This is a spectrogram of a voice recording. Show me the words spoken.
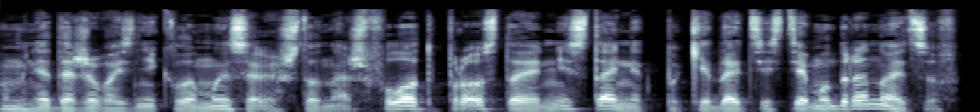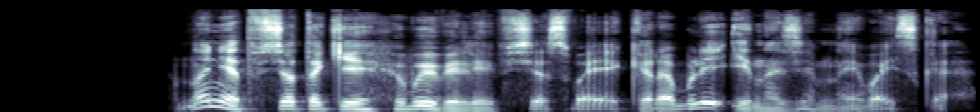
У меня даже возникла мысль, что наш флот просто не станет покидать систему дронойцев. Но нет, все-таки вывели все свои корабли и наземные войска.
